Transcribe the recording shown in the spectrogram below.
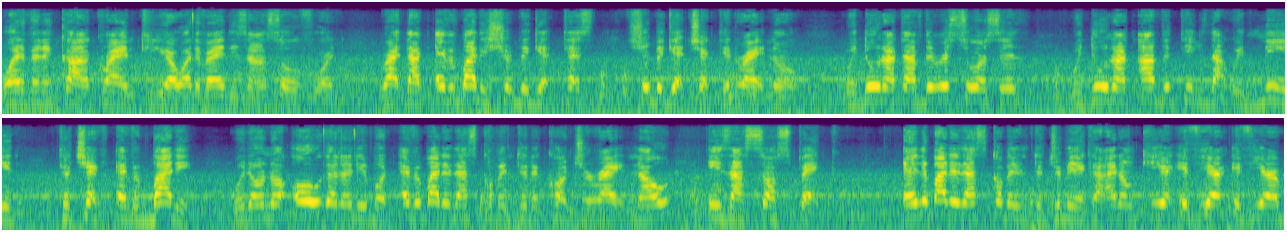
whatever they call quarantine or whatever it is and so forth. Right? That everybody should be get tested should be get checked in right now. We do not have the resources, we do not have the things that we need to check everybody. We don't know how we're gonna do, but everybody that's coming to the country right now is a suspect anybody that's coming to Jamaica, I don't care if you're if you're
